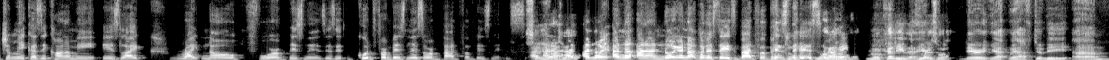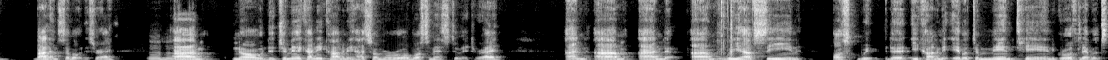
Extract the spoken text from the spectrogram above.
Jamaica's economy is like right now for business? Is it good for business or bad for business? So I, I, I, know, I know, and I know you're not going to say it's bad for business, no, right? No, no, no, Kalilah. Here's what there. Yeah, we have to be um, balanced about this, right? Mm-hmm. Um, no, the Jamaican economy has some robustness to it, right? And um, and um, we have seen us we, the economy able to maintain growth levels.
